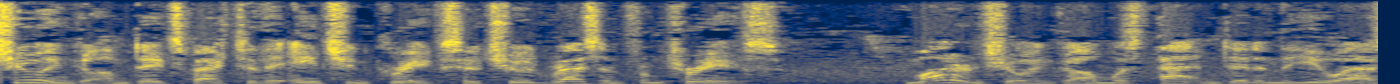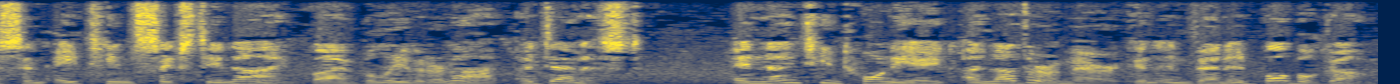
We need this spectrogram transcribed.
Chewing gum dates back to the ancient Greeks who chewed resin from trees. Modern chewing gum was patented in the U.S. in 1869 by, believe it or not, a dentist. In 1928, another American invented bubble gum.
